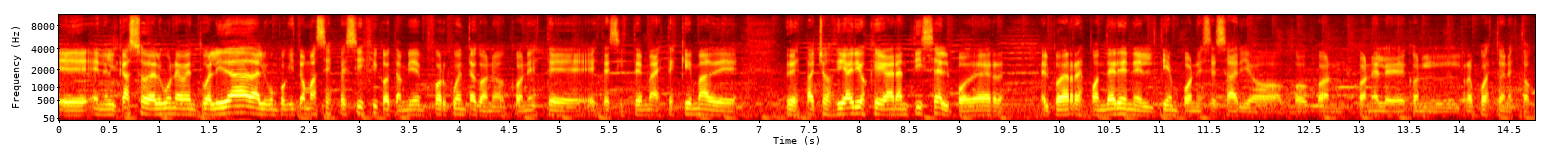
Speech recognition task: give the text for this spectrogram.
eh, en el caso de alguna eventualidad, algo un poquito más específico, también Ford cuenta con, este, este, sistema, este esquema de, despachos diarios que garantiza el poder, el poder responder en el tiempo necesario con, el, con el repuesto en stock.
